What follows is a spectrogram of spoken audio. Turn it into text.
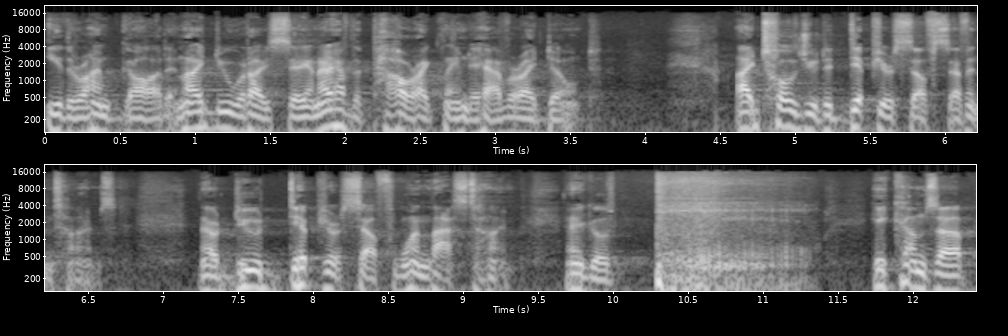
Either I'm God and I do what I say and I have the power I claim to have, or I don't. I told you to dip yourself seven times. Now, do dip yourself one last time. And he goes, he comes up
